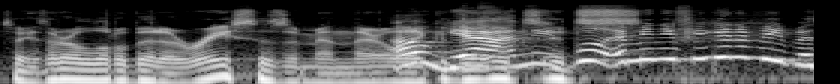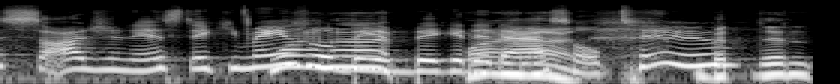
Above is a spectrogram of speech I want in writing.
So you throw a little bit of racism in there. Like oh yeah, I mean, well, I mean, if you're gonna be misogynistic, you may as well be a not? bigoted Not? asshole too. But then,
